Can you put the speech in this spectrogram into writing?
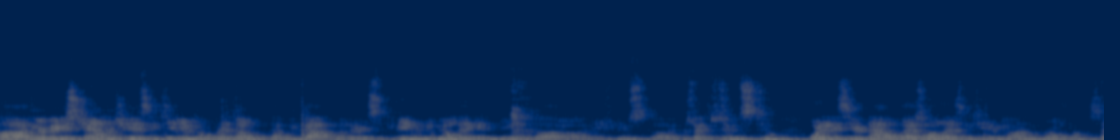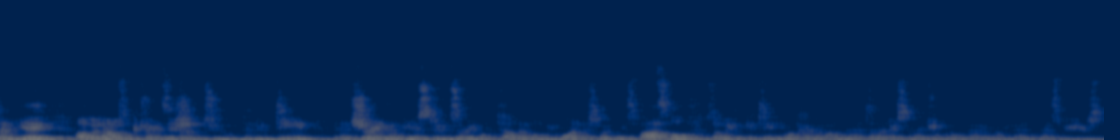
Uh, I think our biggest challenge is continuing the momentum that we've got, whether it's being in a new building and being to uh, introduce uh, prospective students to what it is here now, as well as continuing on the growth from BA, uh, but now it's the transition to the new dean and ensuring that we as students are able to tell them what we want as quickly as possible so that we can continue on kind of on that uh, exponential growth pattern that we've had the past few years.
